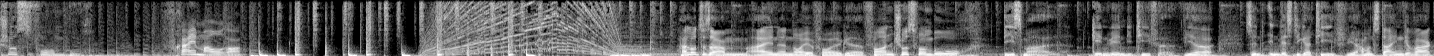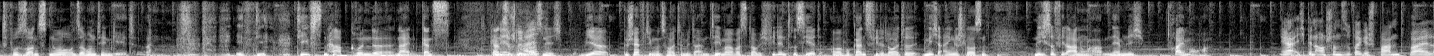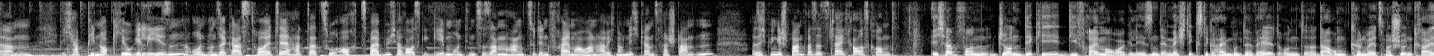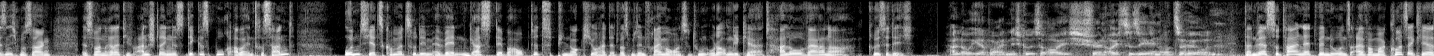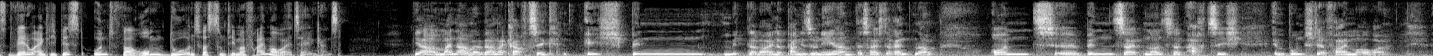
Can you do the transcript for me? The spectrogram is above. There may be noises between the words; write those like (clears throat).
Schuss vorm Buch. Freimaurer. Hallo zusammen, eine neue Folge von Schuss vom Buch. Diesmal gehen wir in die Tiefe. Wir sind investigativ. Wir haben uns dahin gewagt, wo sonst nur unser Hund hingeht. (laughs) in die tiefsten Abgründe. Nein, ganz, ganz so schlimm war es nicht. Wir beschäftigen uns heute mit einem Thema, was, glaube ich, viele interessiert, aber wo ganz viele Leute, mich eingeschlossen, nicht so viel Ahnung haben, nämlich Freimaurer. Ja, ich bin auch schon super gespannt, weil ähm, ich habe Pinocchio gelesen und unser Gast heute hat dazu auch zwei Bücher rausgegeben und den Zusammenhang zu den Freimaurern habe ich noch nicht ganz verstanden. Also ich bin gespannt, was jetzt gleich rauskommt. Ich habe von John Dickey Die Freimaurer gelesen, der mächtigste Geheimbund der Welt. Und äh, darum können wir jetzt mal schön kreisen. Ich muss sagen, es war ein relativ anstrengendes, dickes Buch, aber interessant. Und jetzt kommen wir zu dem erwähnten Gast, der behauptet, Pinocchio hat etwas mit den Freimaurern zu tun oder umgekehrt. Hallo Werner, grüße dich. Hallo ihr beiden, ich grüße euch. Schön euch zu sehen und zu hören. Dann wäre es total nett, wenn du uns einfach mal kurz erklärst, wer du eigentlich bist und warum du uns was zum Thema Freimaurer erzählen kannst. Ja, mein Name Werner Kraftzig. Ich bin mittlerweile Pensionär, das heißt Rentner, und äh, bin seit 1980 im Bund der Freimaurer.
